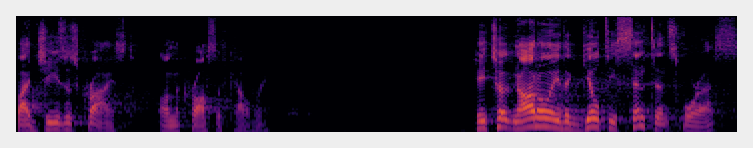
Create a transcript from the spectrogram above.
by Jesus Christ on the cross of Calvary. He took not only the guilty sentence for us,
